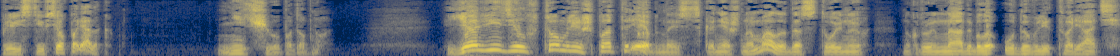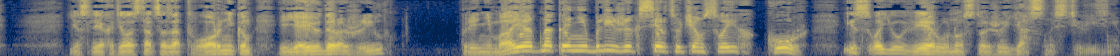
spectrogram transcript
привести все в порядок. Ничего подобного. Я видел в том лишь потребность, конечно, малодостойную, но которую надо было удовлетворять. Если я хотел остаться затворником, и я ее дорожил, принимая, однако, не ближе к сердцу, чем своих кур и свою веру, но с той же ясностью видения.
